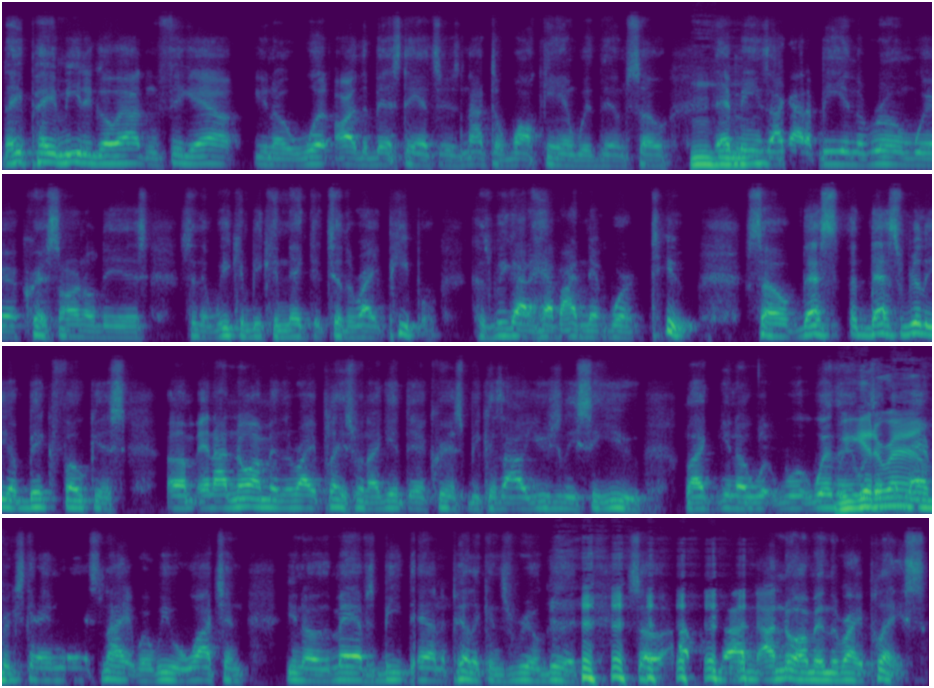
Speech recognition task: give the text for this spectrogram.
they pay me to go out and figure out, you know, what are the best answers, not to walk in with them. So mm-hmm. that means I got to be in the room where Chris Arnold is so that we can be connected to the right people because we got to have our network too. So that's that's really a big focus. Um, and I know I'm in the right place when I get there, Chris, because I'll usually see you. Like, you know, w- w- whether we it was get around. the Mavericks game last night where we were watching, you know, the Mavs beat down the Pelicans real good. So I, I know I'm in the right place.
